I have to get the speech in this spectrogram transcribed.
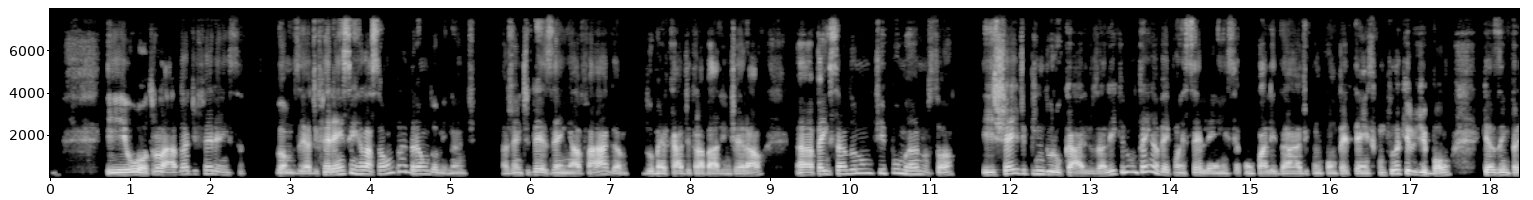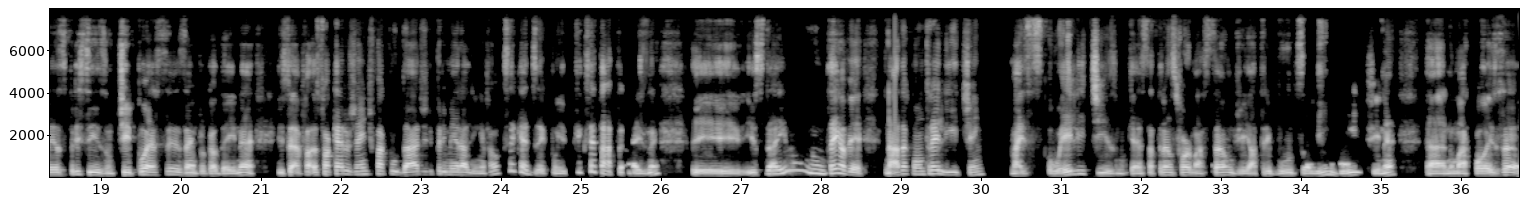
E o outro lado, a diferença. Vamos dizer, a diferença em relação a um padrão dominante. A gente desenha a vaga do mercado de trabalho em geral uh, pensando num tipo humano só e cheio de pendurucários ali que não tem a ver com excelência, com qualidade, com competência, com tudo aquilo de bom que as empresas precisam. Tipo esse exemplo que eu dei, né? Isso é, eu só quero gente faculdade de primeira linha. Falo, o que você quer dizer com isso? O que, que você está atrás, né? E isso daí não, não tem a ver. Nada contra a elite, hein? mas o elitismo, que é essa transformação de atributos ali em grife, né, ah, numa coisa,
